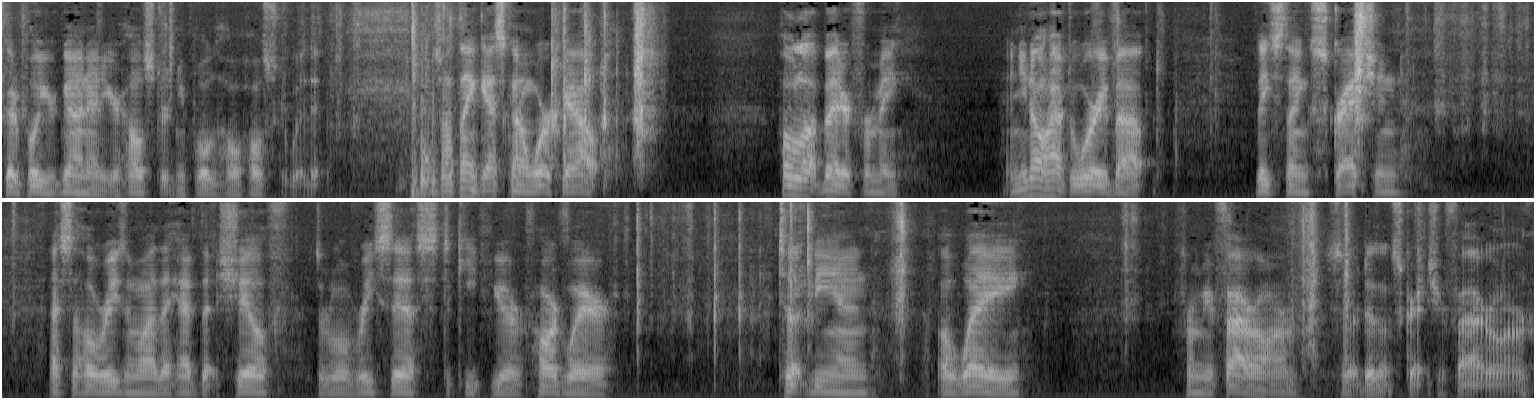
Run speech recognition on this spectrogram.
Go to pull your gun out of your holster and you pull the whole holster with it. So I think that's going to work out a whole lot better for me. And you don't have to worry about these things scratching. That's the whole reason why they have that shelf, the little recess to keep your hardware tucked in away from your firearm so it doesn't scratch your firearm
